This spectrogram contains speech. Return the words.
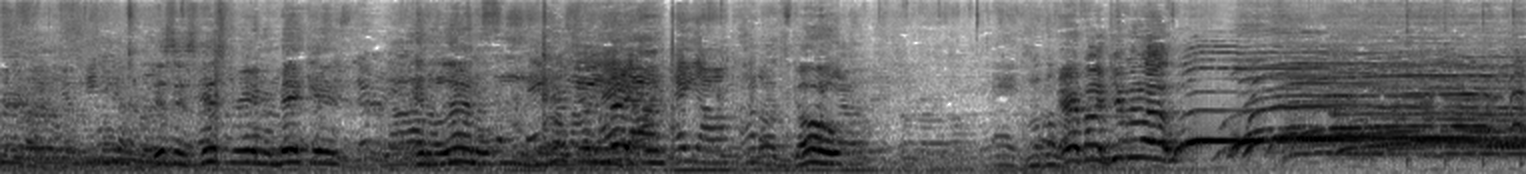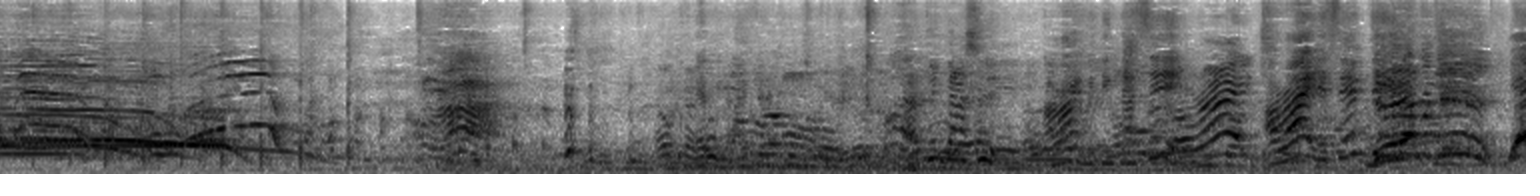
This is history in the making in Atlanta. Hey, y'all. Hey, y'all. Hold on. Let's go. Everybody give it up. Woo! Okay. I think that's it. All right, we think that's it. All right. All right, it's empty. Get it up again. Yeah!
